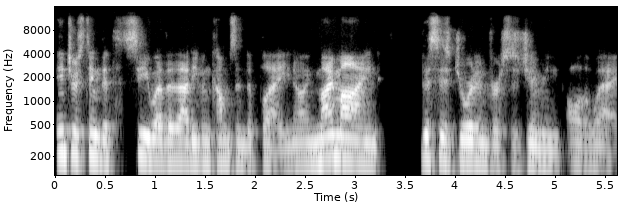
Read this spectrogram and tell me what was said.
interesting to see whether that even comes into play. You know, in my mind, this is Jordan versus Jimmy all the way.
